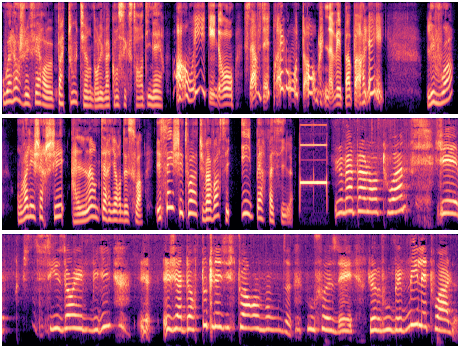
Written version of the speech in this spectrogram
Ou alors je vais faire euh, pas tout, tiens, dans les vacances extraordinaires. Oh oui, dis donc, ça faisait très longtemps que je n'avais pas parlé. Les voix, on va les chercher à l'intérieur de soi. Essaye chez toi, tu vas voir, c'est hyper facile. Je m'appelle Antoine, j'ai 6 ans et demi. J'adore toutes les histoires au monde. Vous faisiez, je vous mets mille étoiles.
